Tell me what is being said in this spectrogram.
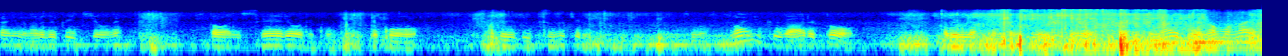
体にもなるべく一応ね、伝わる声量でこう、ずっとこう、喋り続ける。そのマイクがあると喋りやすかったりするんですけど、マイクが何もないんで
